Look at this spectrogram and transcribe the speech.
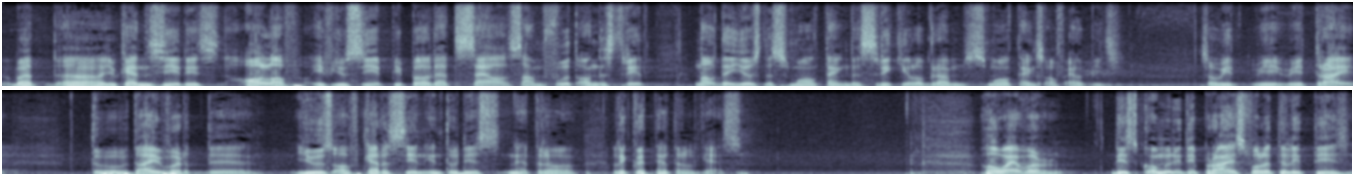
but uh, you can see this. All of, if you see people that sell some food on the street, now they use the small tank, the three kilogram small tanks of LPG. So we, we, we try to divert the use of kerosene into this natural, liquid natural gas. However, this commodity price volatility is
